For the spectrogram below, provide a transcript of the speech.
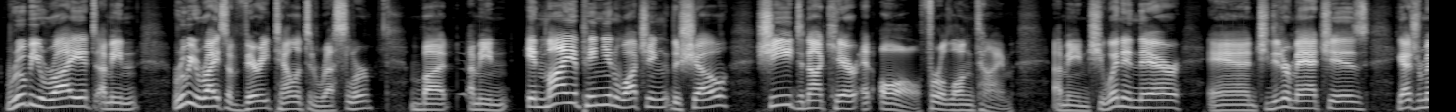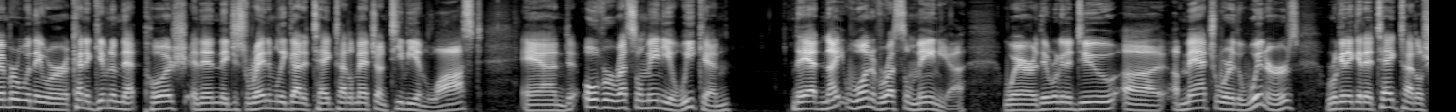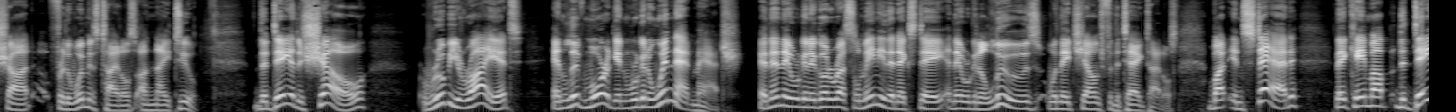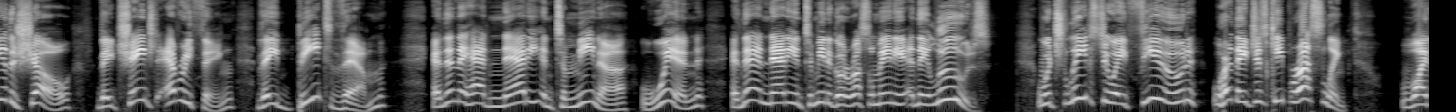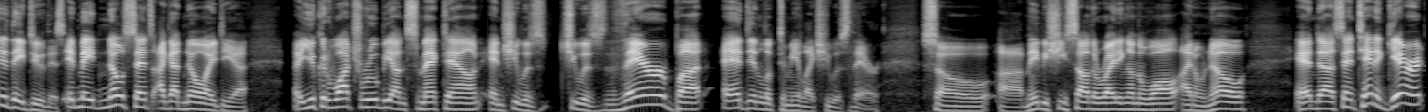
Ruby Riott, I mean, Ruby Riott's a very talented wrestler, but I mean, in my opinion, watching the show, she did not care at all for a long time. I mean, she went in there and she did her matches. You guys remember when they were kind of giving them that push and then they just randomly got a tag title match on TV and lost? And over WrestleMania weekend, they had night one of WrestleMania where they were going to do uh, a match where the winners were going to get a tag title shot for the women's titles on night two. The day of the show, Ruby Riott and Liv Morgan were going to win that match. And then they were going to go to WrestleMania the next day and they were going to lose when they challenged for the tag titles. But instead, they came up the day of the show, they changed everything, they beat them, and then they had Natty and Tamina win, and then Natty and Tamina go to WrestleMania and they lose, which leads to a feud where they just keep wrestling. Why did they do this? It made no sense. I got no idea. Uh, you could watch Ruby on SmackDown, and she was she was there, but it didn't look to me like she was there. So uh, maybe she saw the writing on the wall. I don't know. And uh, Santana Garrett,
